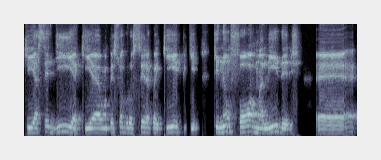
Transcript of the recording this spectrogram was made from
que assedia, que é uma pessoa grosseira com a equipe, que, que não forma líderes, é,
